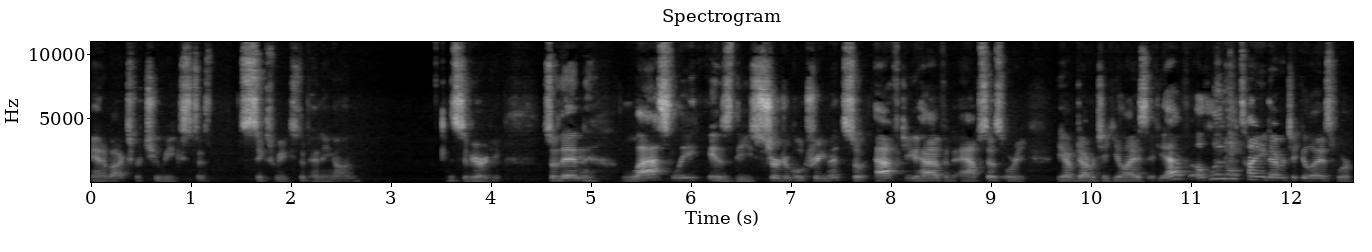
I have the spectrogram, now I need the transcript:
antibiotics for two weeks to six weeks, depending on the severity. So then lastly is the surgical treatment. So after you have an abscess or you have diverticulitis, if you have a little tiny diverticulitis where,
